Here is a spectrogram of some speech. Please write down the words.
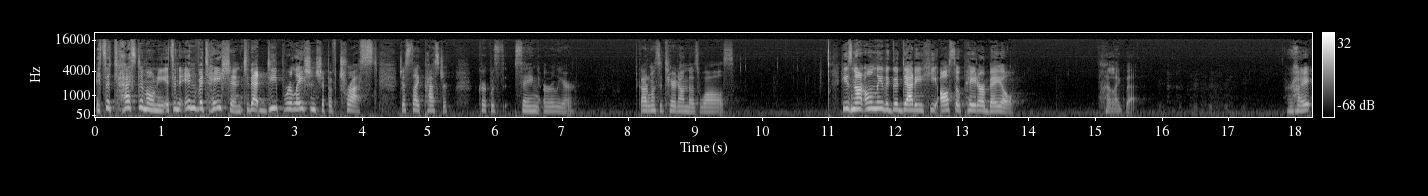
It's a testimony, it's an invitation to that deep relationship of trust, just like Pastor Kirk was saying earlier. God wants to tear down those walls. He's not only the good daddy, he also paid our bail. I like that. Right?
